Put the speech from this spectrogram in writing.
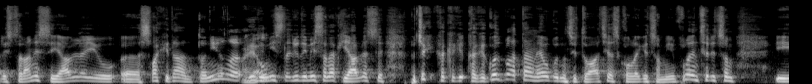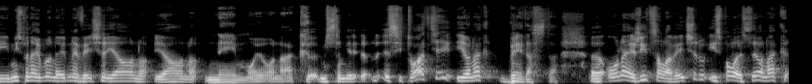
restorani se javljaju e, svaki dan, to nije ono, ljudi misle, ljudi misle onak javlja se, pa čekaj, kak, kak je god bila ta neugodna situacija s kolegicom influencericom i mi smo onak bili na jednoj večeri, ja ono, ja ono, nemoj onak, mislim, jer situacija je onak bedasta. E, ona je žicala večeru, ispalo je sve onak e,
